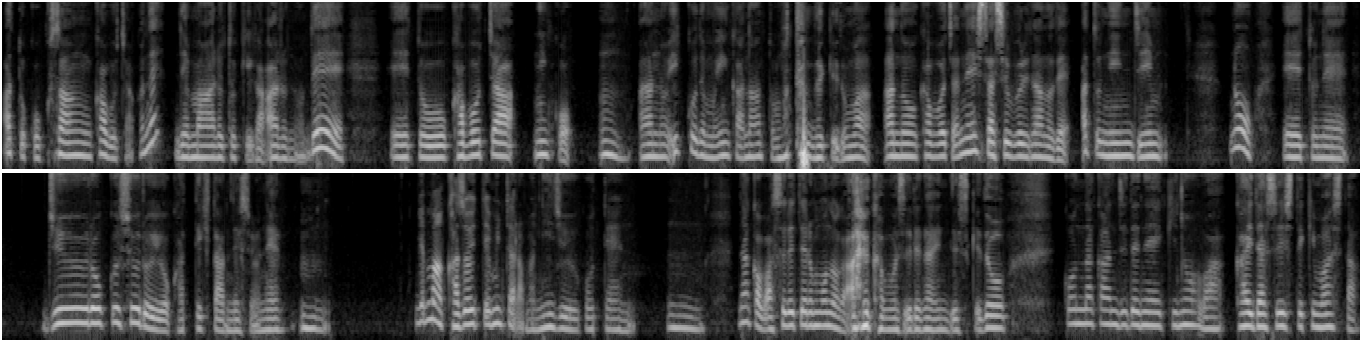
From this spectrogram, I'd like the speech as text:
あと国産かぼちゃがね、出回る時があるので、えっ、と、かぼちゃ2個。うん。あの、1個でもいいかなと思ったんだけど、まあ、あの、かぼちゃね、久しぶりなので、あと人参の、えっ、とね、16種類を買ってきたんですよね。うん。で、まあ、数えてみたら、まあ、25点。うん。なんか忘れてるものがあるかもしれないんですけど、こんな感じでね、昨日は買い出ししてきました。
